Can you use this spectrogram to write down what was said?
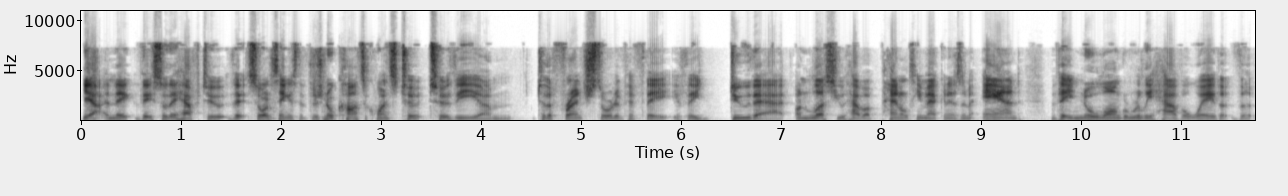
yeah and they, they so they have to they, so what I'm saying is that there's no consequence to to the um, to the French sort of if they if they do that unless you have a penalty mechanism and they no longer really have a way that the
